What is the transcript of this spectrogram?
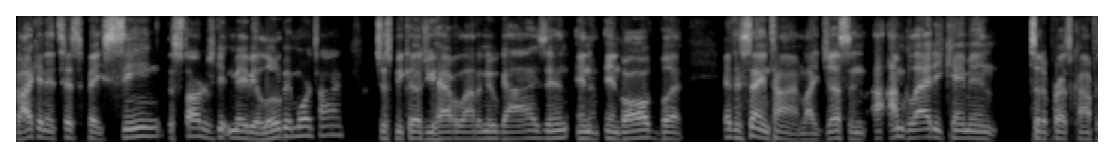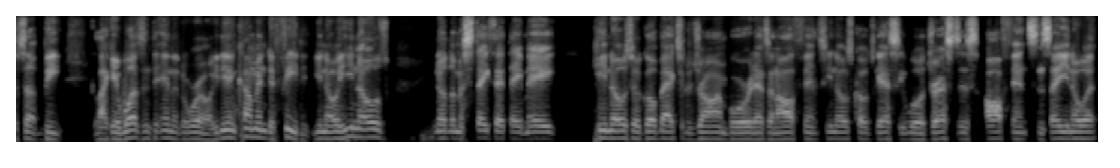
know, I can anticipate seeing the starters getting maybe a little bit more time just because you have a lot of new guys in, in involved. But at the same time, like Justin, I, I'm glad he came in to the press conference upbeat like it wasn't the end of the world. He didn't come in defeated. You know, he knows, you know, the mistakes that they made. He knows he'll go back to the drawing board as an offense. He knows Coach Getsy will address this offense and say, you know what,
